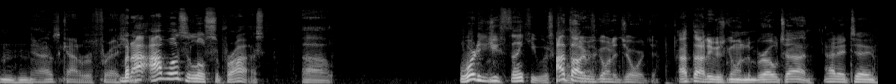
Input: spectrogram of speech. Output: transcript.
Yeah, that was kind of refreshing. But I, I was a little surprised. Uh, where did you think he was? I thought he was going to Georgia. I thought he was going to Roll Tide. I did too.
